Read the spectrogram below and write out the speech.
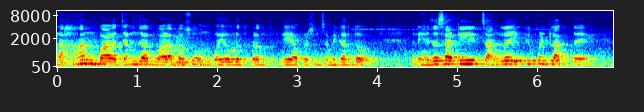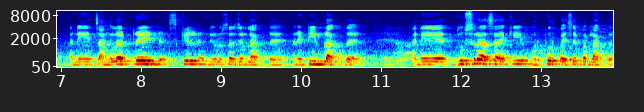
लहान बाळ जन्मजात बाळापासून वयोवृद्धपर्यंत हे ऑपरेशन्स आम्ही करतो. आणि ह्याच्यासाठी चांगलं इक्विपमेंट लागतं आहे आणि चांगलं ट्रेंड स्किल्ड न्यूरोसर्जन लागतं आहे आणि टीम लागतं आहे आणि दुसरं असं आहे की भरपूर पैसे पण लागतात.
